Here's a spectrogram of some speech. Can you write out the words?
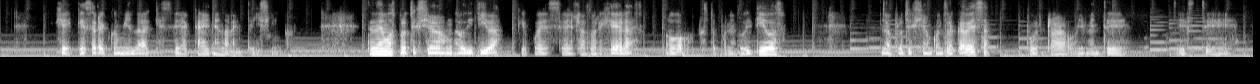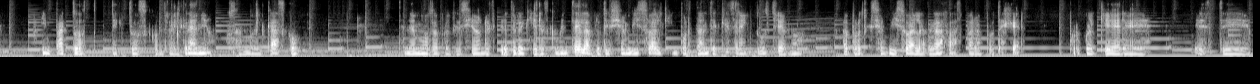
que, se recomienda que sea KN95. Tenemos protección auditiva, que puede ser las orejeras o los tapones auditivos. La protección contra cabeza, contra obviamente este, impactos directos contra el cráneo usando el casco. Tenemos la protección respiratoria que les comenté, la protección visual, que importante que es la industria, ¿no? La protección visual, las gafas para proteger por cualquier eh, este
